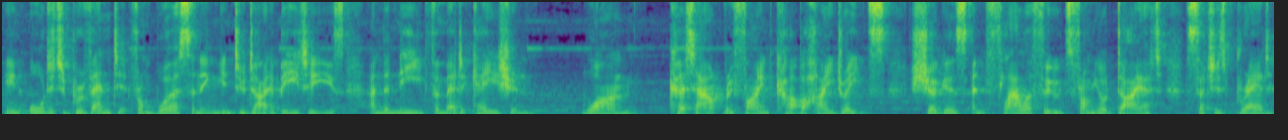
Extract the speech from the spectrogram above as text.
in order to prevent it from worsening into diabetes and the need for medication. 1. Cut out refined carbohydrates, sugars, and flour foods from your diet, such as bread,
